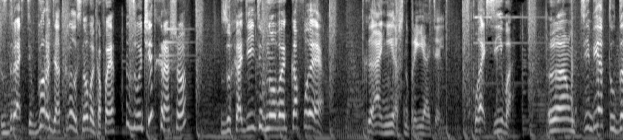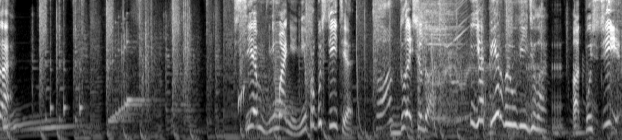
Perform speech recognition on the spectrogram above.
Здрасте, в городе открылось новое кафе. Звучит хорошо. Заходите в новое кафе. Конечно, приятель. Спасибо. Эм, тебе туда. Всем внимание, не пропустите! Дай сюда! Я первая увидела! Отпусти!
